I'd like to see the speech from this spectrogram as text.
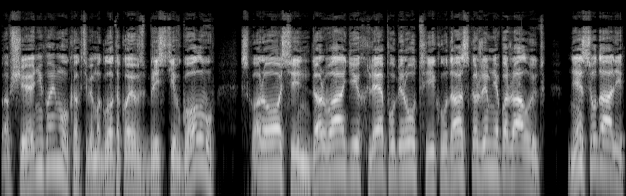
Вообще не пойму, как тебе могло такое взбрести в голову. Скоро осень, дорваги хлеб уберут, и куда, скажи мне, пожалуют? Не сюда ли?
